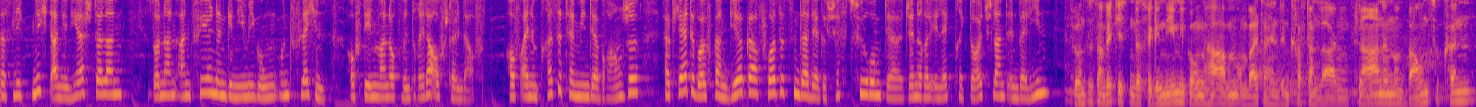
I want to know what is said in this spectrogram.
Das liegt nicht an den Herstellern, sondern an fehlenden Genehmigungen und Flächen, auf denen man noch Windräder aufstellen darf. Auf einem Pressetermin der Branche erklärte Wolfgang Dirker, Vorsitzender der Geschäftsführung der General Electric Deutschland in Berlin, Für uns ist am wichtigsten, dass wir Genehmigungen haben, um weiterhin Windkraftanlagen planen und bauen zu können.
